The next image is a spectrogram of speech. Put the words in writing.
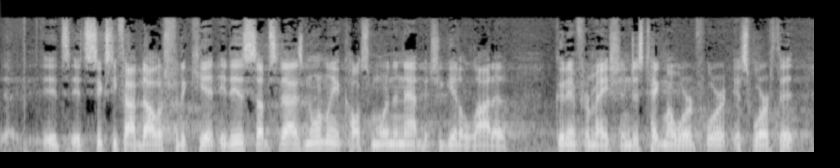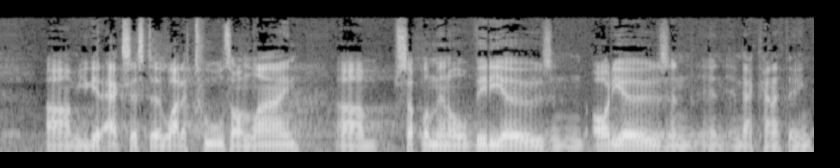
it's it's sixty five dollars for the kit. It is subsidized. Normally, it costs more than that, but you get a lot of good information. Just take my word for it. It's worth it. Um, you get access to a lot of tools online um, supplemental videos and audios and, and, and that kind of thing.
